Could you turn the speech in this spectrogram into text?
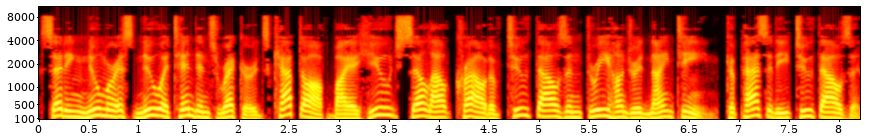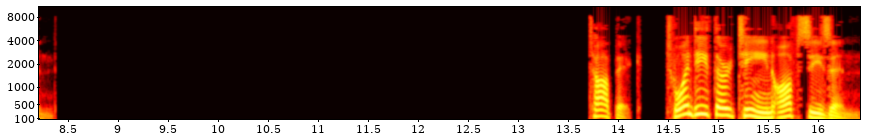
setting numerous new attendance records capped off by a huge sell-out crowd of 2,319 capacity 2,000. Topic 2013 offseason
